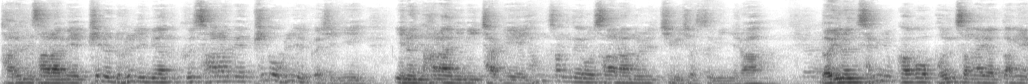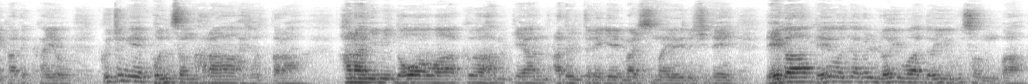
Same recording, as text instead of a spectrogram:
다른 사람의 피를 흘리면 그 사람의 피도 흘릴 것이니 이는 하나님이 자기의 형상대로 사람을 지으셨음이니라. 너희는 생육하고 번성하여 땅에 가득하여 그 중에 번성하라 하셨더라. 하나님이 노아와 그와 함께한 아들들에게 말씀하여 이르시되 내가 내 언약을 너희와 너희 후손과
